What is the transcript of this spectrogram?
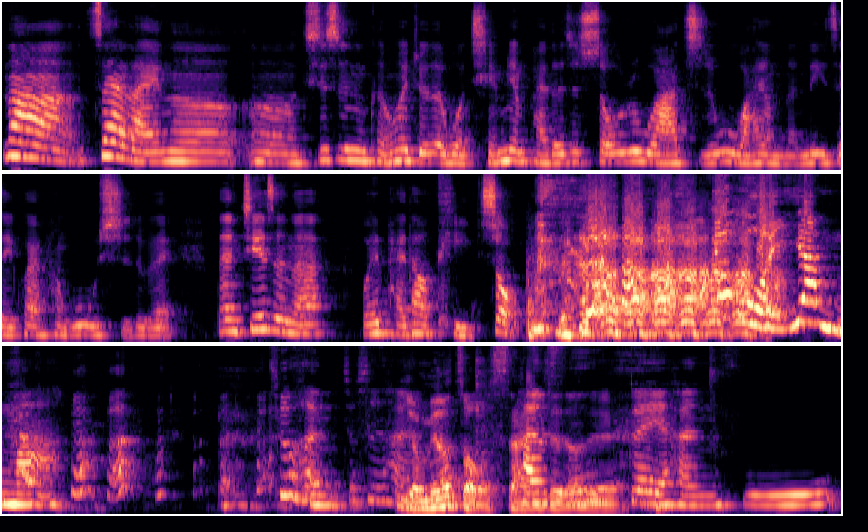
那再来呢？嗯、其实你可能会觉得我前面排的是收入啊、职务啊，还有能力这一块很务实，对不对？但接着呢，我会排到体重。跟我一样嘛，就很就是很有没有走山很浮这种对？很浮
